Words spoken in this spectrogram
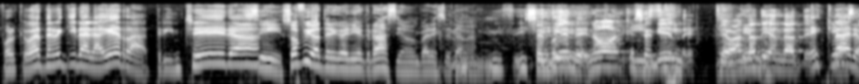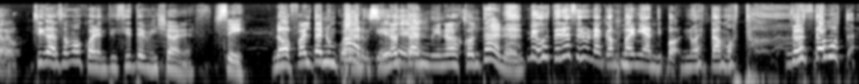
Porque voy a tener que ir a la guerra. Trinchera. Sí, Sofi va a tener que venir a Croacia, me parece también. Y- y Se sí, entiende, no, es que Y se sí, entiende. Levantate y andate. Es claro. Lázaro. Chicas, somos 47 millones. Sí. No, faltan un par que no 47. están y no nos contaron. Me gustaría hacer una campaña tipo, no estamos todos. No estamos. ta-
